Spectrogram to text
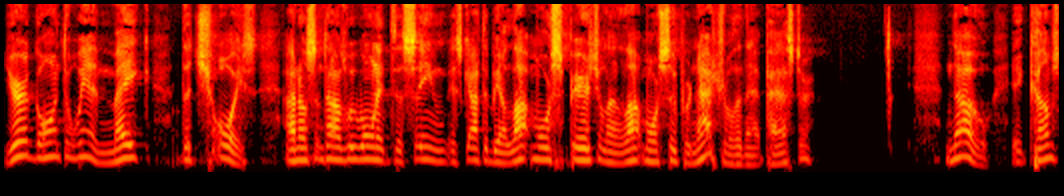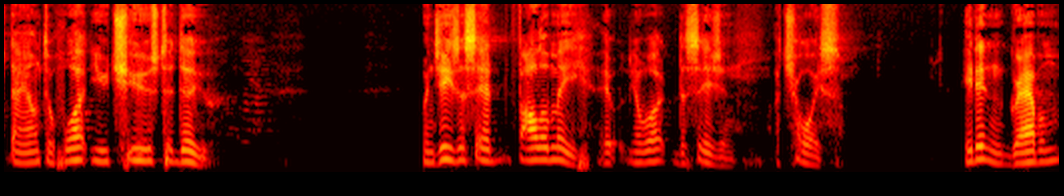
You're going to win. Make the choice. I know sometimes we want it to seem it's got to be a lot more spiritual and a lot more supernatural than that, Pastor. No, it comes down to what you choose to do. When Jesus said, Follow me, it, you know what? Decision, a choice. He didn't grab them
